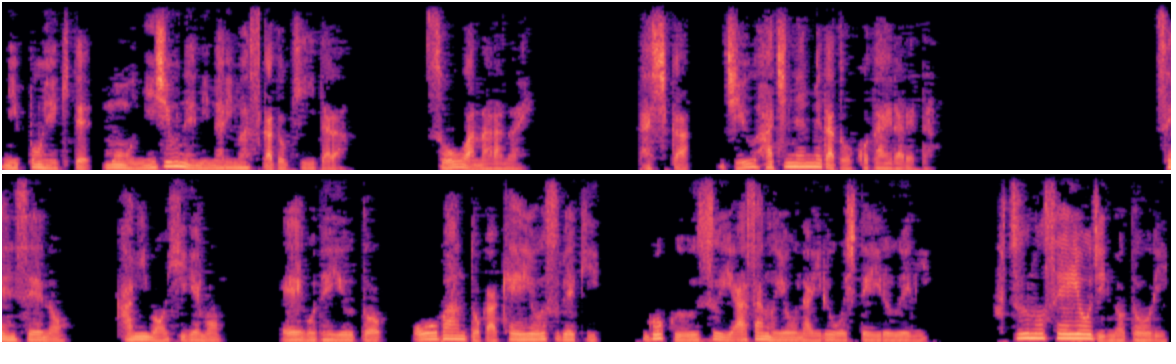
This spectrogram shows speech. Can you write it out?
日本へ来てもう20年になりますかと聞いたら、そうはならない。確か18年目だと答えられた。先生の髪も髭も英語で言うと大判とか形容すべき、ごく薄い朝のような色をしている上に、普通の西洋人の通り、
